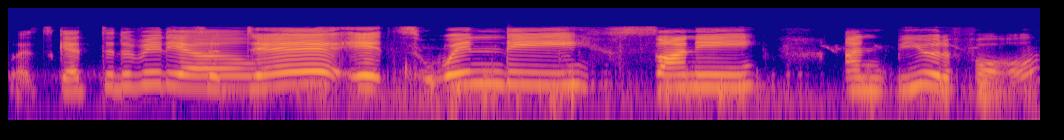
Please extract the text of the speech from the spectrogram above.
Let's get to the video. Today it's windy sunny and beautiful.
